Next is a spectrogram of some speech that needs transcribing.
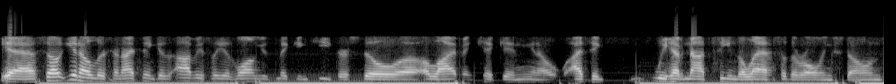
Yeah, so you know, listen, I think as obviously as long as Mick and Keith are still uh, alive and kicking, you know, I think we have not seen the last of the Rolling Stones,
